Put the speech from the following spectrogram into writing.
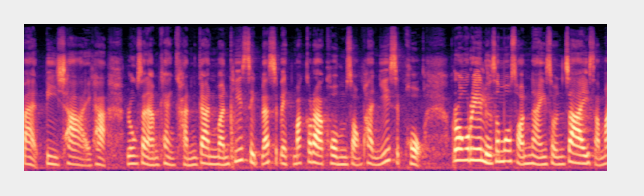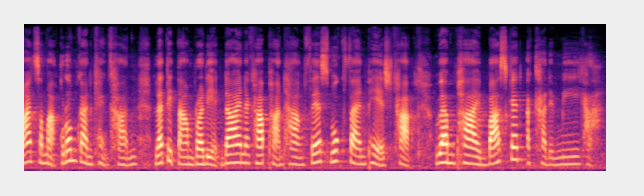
18 ปีชายค่ะ ลงสนามแข่งขันกันวันที่ 10 และ 11 มกราคม 2026 โรงเรียนหรือสโมสรไหนสนใจ สามารถสมัครร่วมการแข่งขัน และติดตามรายละเอียดได้นะคะ ผ่านทาง Facebook Fanpage ค่ะ Vampire Basket Academy ค่ะ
